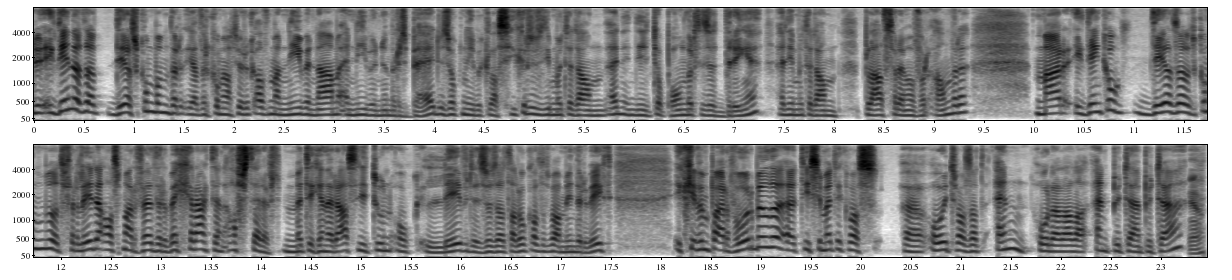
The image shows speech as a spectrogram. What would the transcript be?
nu, ik denk dat dat deels komt omdat er, ja, er komen natuurlijk altijd maar nieuwe namen en nieuwe nummers bij. Dus ook nieuwe klassiekers. Dus die moeten dan, hè, in die top 100 is het dringen. En die moeten dan plaatsruimen voor anderen. Maar ik denk ook deels dat het komt omdat het verleden alsmaar verder weggeraakt en afsterft. Met de generatie die toen ook leefde, zodat dat ook altijd wat minder weegt. Ik geef een paar voorbeelden. Uh, T-Semitic was, uh, ooit was dat en Oh la la la en Putain Putain. Ja.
